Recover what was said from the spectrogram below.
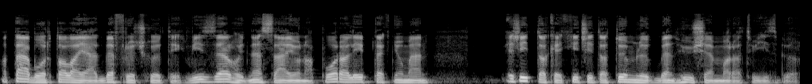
a tábor talaját befröcskölték vízzel, hogy ne szálljon a porra léptek nyomán, és ittak egy kicsit a tömlőkben hűsen maradt vízből.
